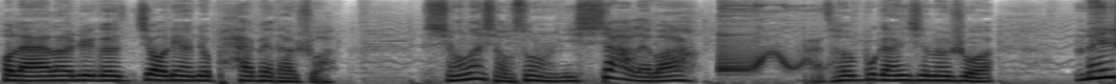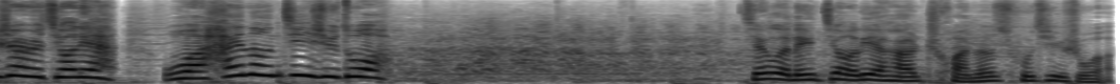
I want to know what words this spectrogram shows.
后来呢，这个教练就拍拍他说。行了，小宋，你下来吧。啊，他不甘心了，说：“没事，教练，我还能继续做。”结果那教练哈喘着粗气说：“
